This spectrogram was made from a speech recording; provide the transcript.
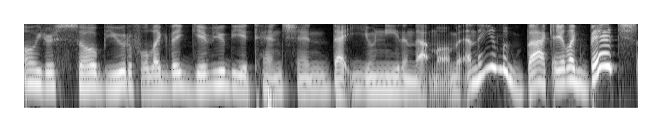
Oh, you're so beautiful. Like they give you the attention that you need in that moment. And then you look back and you're like, bitch.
